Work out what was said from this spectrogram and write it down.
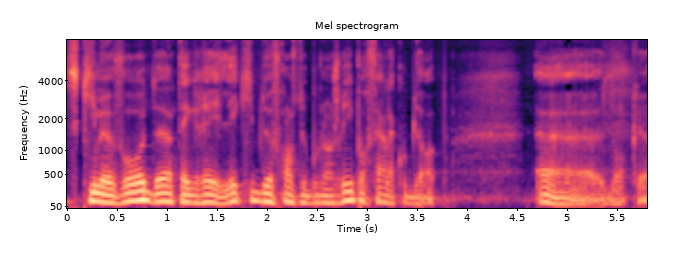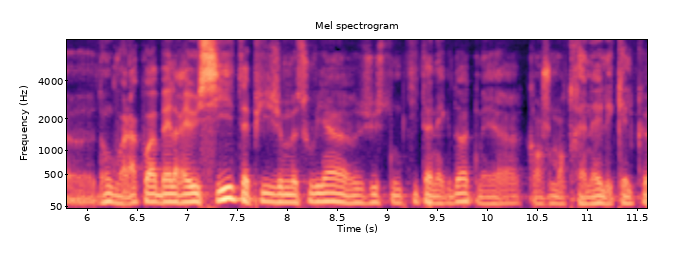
Ce qui me vaut d'intégrer l'équipe de France de boulangerie pour faire la Coupe d'Europe. Euh, donc, euh, donc voilà quoi, belle réussite. Et puis je me souviens, euh, juste une petite anecdote, mais quand je m'entraînais, les quelques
